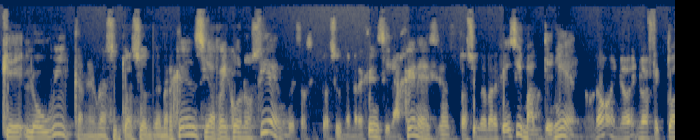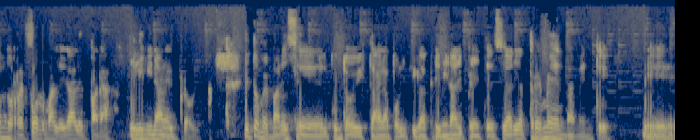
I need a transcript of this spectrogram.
que lo ubican en una situación de emergencia, reconociendo esa situación de emergencia y la génesis de esa situación de emergencia y manteniendo, ¿no? Y no, efectuando reformas legales para eliminar el problema. Esto me parece, desde el punto de vista de la política criminal y penitenciaria, tremendamente eh,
